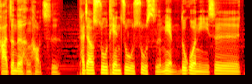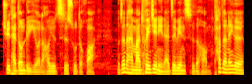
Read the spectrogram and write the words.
它真的很好吃。它叫苏天柱素食面。如果你是去台东旅游，然后又吃素的话，我真的还蛮推荐你来这边吃的哈，它的那个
